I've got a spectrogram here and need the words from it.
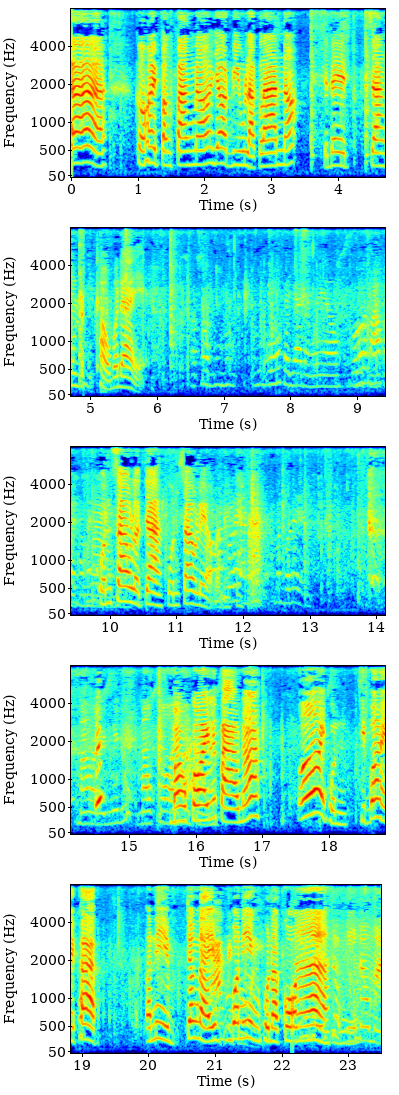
ค่ะ ขอให้ปังๆเนาะยอดวิวหลักล้านเนาะจะได้จ้างเขาบ่ได้ โอ้กะยาดังแมวเช้าไปทำงานฝนเศร้าแล้วจ้าฝนเศร้าแล้วบัดนี้ เมาอะไรไม่รู้เมากอยเมากอยหรือเปล่าเนาะโอ้ยผุนสิบ่ให้ภาพ อันนี้จังไหนบ่นิ่งผุนอากรอ่าสุกดีเฮาไม้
